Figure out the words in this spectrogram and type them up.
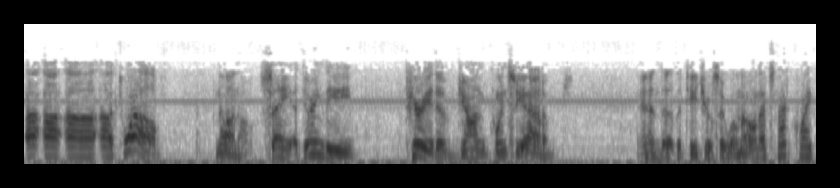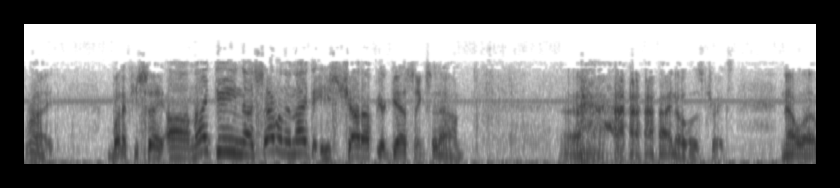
Uh, uh, uh, no, no. Say, uh, during the period of John Quincy Adams. And uh, the teacher will say, well, no, that's not quite right. But if you say, uh, 1907 and 19... He's, shut up, you're guessing. Sit down. Uh, I know those tricks. Now, uh,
